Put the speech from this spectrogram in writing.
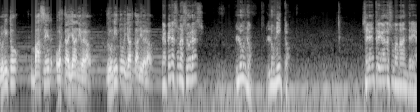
Lunito va a ser o está ya liberado. Lunito ya está liberado. En apenas unas horas, Luno, Lunito, será entregado a su mamá Andrea.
